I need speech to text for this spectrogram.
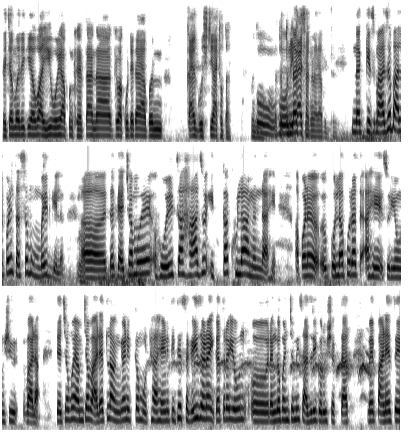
त्याच्यामध्ये की बाबा ही होळी आपण खेळताना किंवा कुठे काय आपण काय गोष्टी आठवतात? म्हणजे हो, हो, तुम्ही काय नक्की. सांगणार याबद्दल? नक्कीच. माझं बालपण तसं मुंबईत गेलं. अं, तर त्याच्यामुळे होळीचा हा जो इतका खुला आनंद आहे आपण अं, कोल्हापुरात आहे सूर्यवंशी वाडा. त्याच्यामुळे आमच्या वाड्यातलं अंगण इतकं मोठं आहे आणि तिथे सगळी जण एकत्र येऊन रंगपंचमी साजरी करू शकतात. म्हणजे पाण्याचे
